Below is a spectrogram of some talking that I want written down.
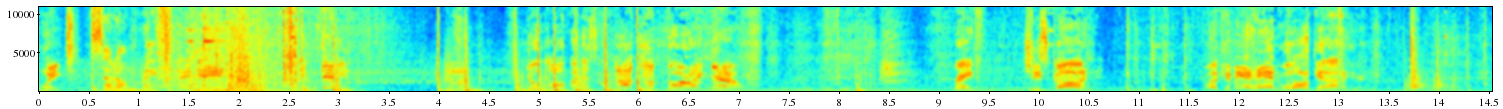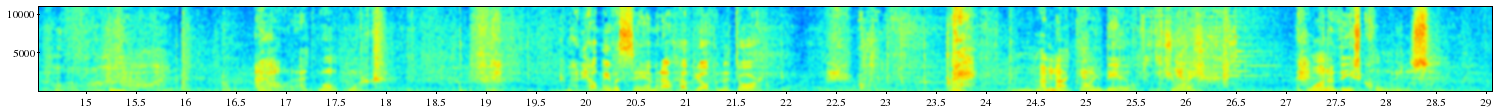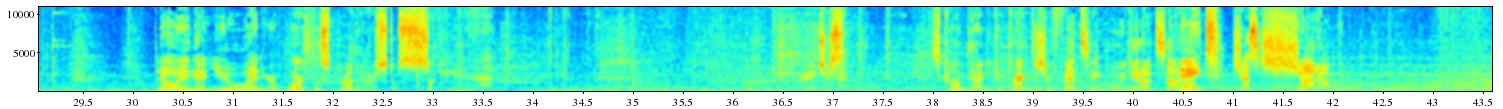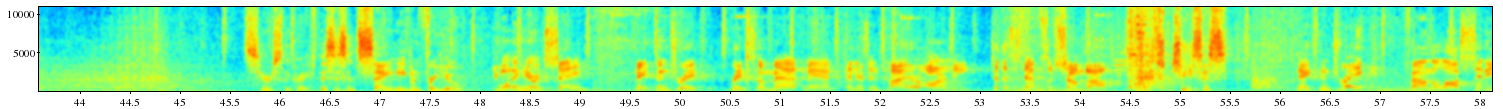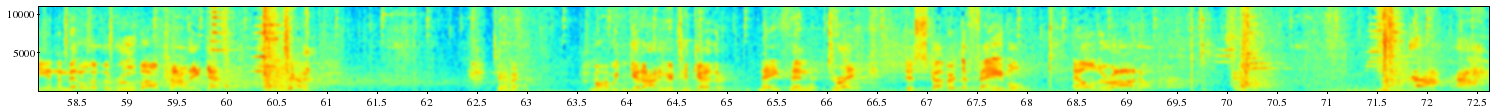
wait. So long, Rafe. Nadine! Nadine! You open this goddamn door right now! Rafe, she's gone! Come on, give me a hand, we'll all get out of here. Won't work. Come on, help me with Sam and I'll help you open the door. I'm not going to be able to enjoy one of these coins. Knowing that you and your worthless brother are still sucking air. Just, just calm down. You can practice your fencing when we get outside. Nate, just shut up. Seriously, Rafe, this is insane, even for you. You want to hear insane? Nathan Drake raced a madman and his entire army to the steps of Shambhala. Jesus! Nathan Drake found the lost city in the middle of the Rub al Khali desert. God damn it. Come on, we can get out of here together. Nathan Drake discovered the fabled El Dorado. Ah, ah.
